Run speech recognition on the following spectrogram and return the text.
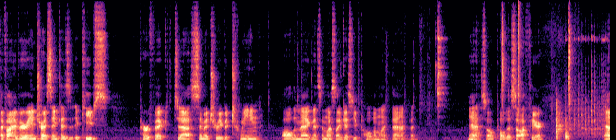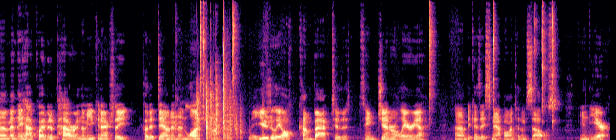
I find it very interesting because it keeps perfect uh, symmetry between all the magnets, unless I guess you pull them like that. But yeah, so I'll pull this off here. Um, and they have quite a bit of power in them. You can actually put it down and then launch them. They usually all come back to the same general area um, because they snap onto themselves in the air.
